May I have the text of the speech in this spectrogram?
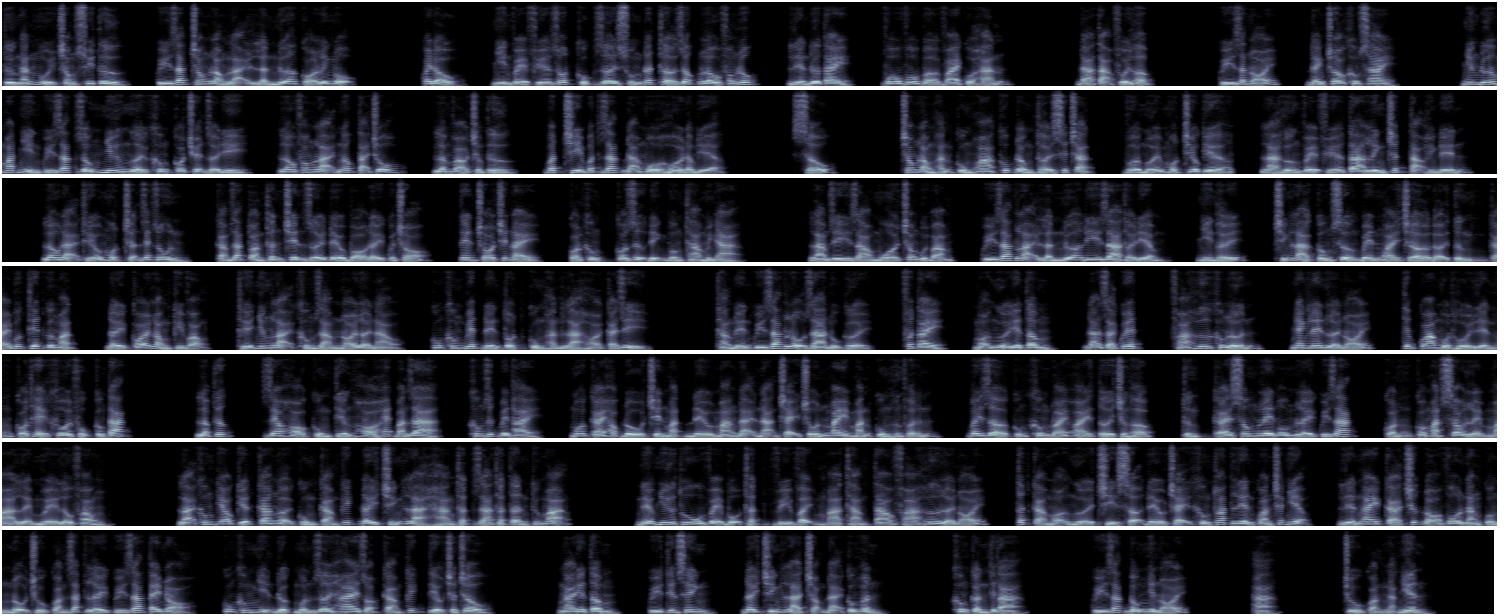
Từ ngắn ngủi trong suy tư, quý giác trong lòng lại lần nữa có linh ngộ. Quay đầu, nhìn về phía rốt cục rơi xuống đất thở dốc lâu phong lúc, liền đưa tay, vô vô bờ vai của hắn. Đa tạ phối hợp. Quý giác nói, đánh cho không sai nhưng đưa mắt nhìn quý giác giống như người không có chuyện rời đi, lâu phong lại ngốc tại chỗ, lâm vào trầm tư, bất chi bất giác đã mồ hôi đầm địa. Xấu. Trong lòng hắn cùng hoa cúc đồng thời siết chặt, vừa mới một chiêu kia, là hướng về phía ta linh chất tạo hình đến. Lâu đại thiếu một trận rét run, cảm giác toàn thân trên dưới đều bò đầy của chó, tên chó chết này, còn không có dự định bông tha mình à. làm gì rào múa trong bụi bặm, quý giác lại lần nữa đi ra thời điểm, nhìn thấy, chính là công xưởng bên ngoài chờ đợi từng cái bức thiết gương mặt, đầy cõi lòng kỳ vọng, thế nhưng lại không dám nói lời nào, cũng không biết đến tột cùng hẳn là hỏi cái gì. Thằng đến quý giác lộ ra nụ cười phất tay, mọi người yên tâm, đã giải quyết, phá hư không lớn, nhanh lên lời nói, tiếp qua một hồi liền có thể khôi phục công tác. Lập tức, gieo họ cùng tiếng hò hét bắn ra, không dứt bên hai, mỗi cái học đồ trên mặt đều mang đại nạn chạy trốn may mắn cùng hưng phấn, bây giờ cũng không đoái hoài tới trường hợp, từng cái xông lên ôm lấy quý giác, còn có mặt sau lề mà lề mề lâu phong. Lại không keo kiệt ca ngợi cùng cảm kích đây chính là hàng thật giá thật ân cứu mạng. Nếu như thu vệ bộ thật vì vậy mà thảm tao phá hư lời nói tất cả mọi người chỉ sợ đều chạy không thoát liên quan trách nhiệm, liền ngay cả trước đó vô năng cùng nội chủ quản dắt lấy quý giác tay nhỏ, cũng không nhịn được muốn rơi hai giọt cảm kích tiểu chân châu. Ngài yên tâm, quý tiên sinh, đây chính là trọng đại công vân. Không cần thiết ta. Quý giác đống nhiên nói. A. Chủ quản ngạc nhiên.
